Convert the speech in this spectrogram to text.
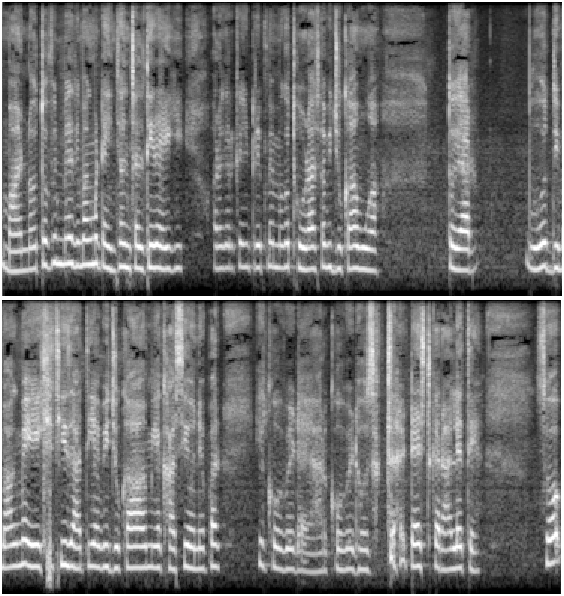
मान लो तो फिर मेरे दिमाग में टेंशन चलती रहेगी। और अगर कहीं ट्रिप में मेरे को थोड़ा सा भी जुकाम हुआ तो यार वो दिमाग में एक ही चीज़ आती है अभी जुकाम या खांसी होने पर ये कोविड है यार कोविड हो सकता है टेस्ट करा लेते हैं। सो so,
